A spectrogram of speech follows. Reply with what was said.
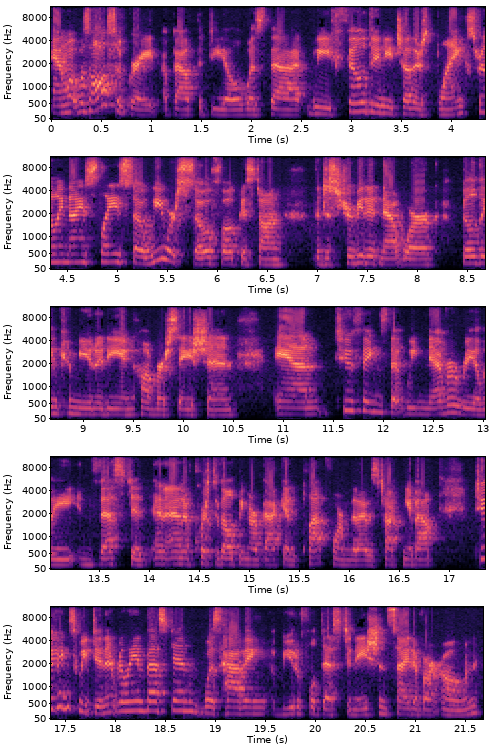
And what was also great about the deal was that we filled in each other's blanks really nicely. So we were so focused on the distributed network, building community and conversation, and two things that we never really invested, and, and of course, developing our back end platform that I was talking about. Two things we didn't really invest in was having a beautiful destination site of our own.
